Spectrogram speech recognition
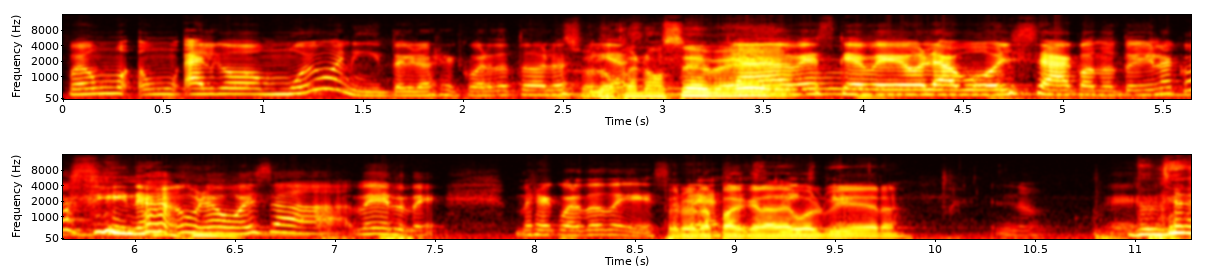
Fue un- un- algo muy bonito y lo recuerdo todos los Eso es lo días. que no se ve. Cada vez que veo la bolsa, cuando estoy en la cocina, una bolsa verde, me recuerdo de eso. Pero era para que la devolviera. Cristian.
